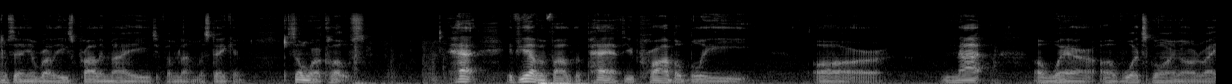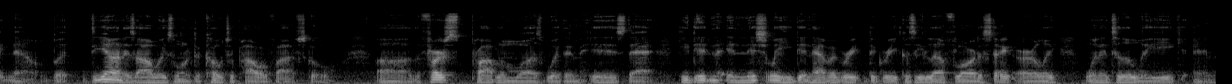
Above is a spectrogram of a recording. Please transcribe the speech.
I'm saying young brother, he's probably my age, if I'm not mistaken, somewhere close. If you haven't followed the path, you probably are not aware of what's going on right now. But Deion has always wanted to coach a Power Five school. Uh, the first problem was with him is that he didn't initially he didn't have a great degree because he left Florida State early, went into the league and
